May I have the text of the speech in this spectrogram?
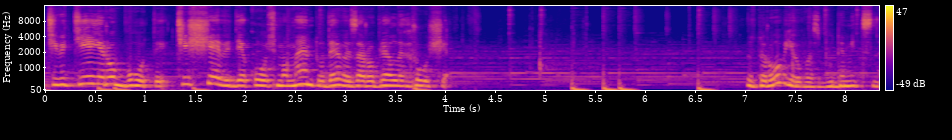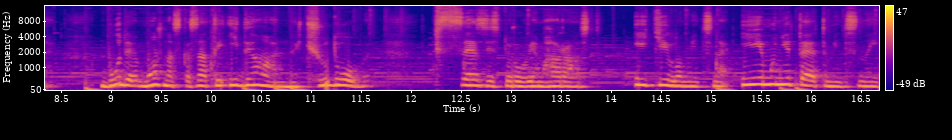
чи від тієї роботи, чи ще від якогось моменту, де ви заробляли гроші. Здоров'я у вас буде міцне, буде, можна сказати, ідеальне, чудове. Все зі здоров'ям гаразд. І тіло міцне, і імунітет міцний,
